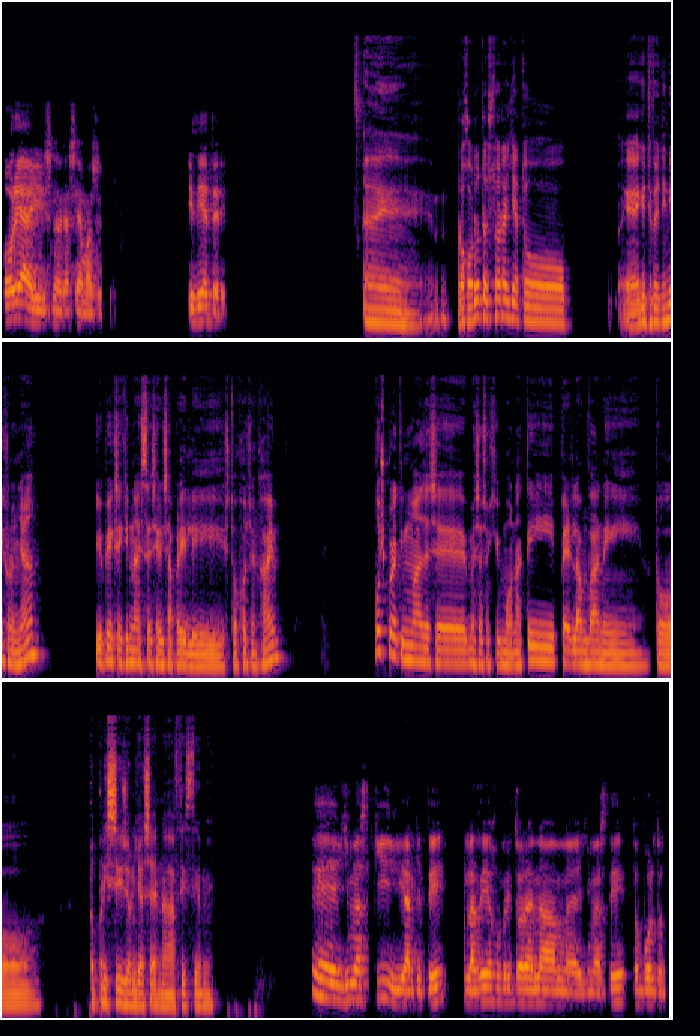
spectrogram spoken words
ωραία η συνεργασία μαζί του. Ιδιαίτερη. Ε, προχωρώντας τώρα για, το, ε, για τη φετινή χρονιά, η οποία ξεκινάει στις 4 Απρίλη στο Χόκενχάιμ, πώς προετοιμάζεσαι μέσα στο χειμώνα, τι περιλαμβάνει το, το pre-season για σένα αυτή τη στιγμή; Ε, γυμναστική αρκετή, δηλαδή έχω βρει τώρα έναν ε, γυμναστή, τον Μπόλτο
